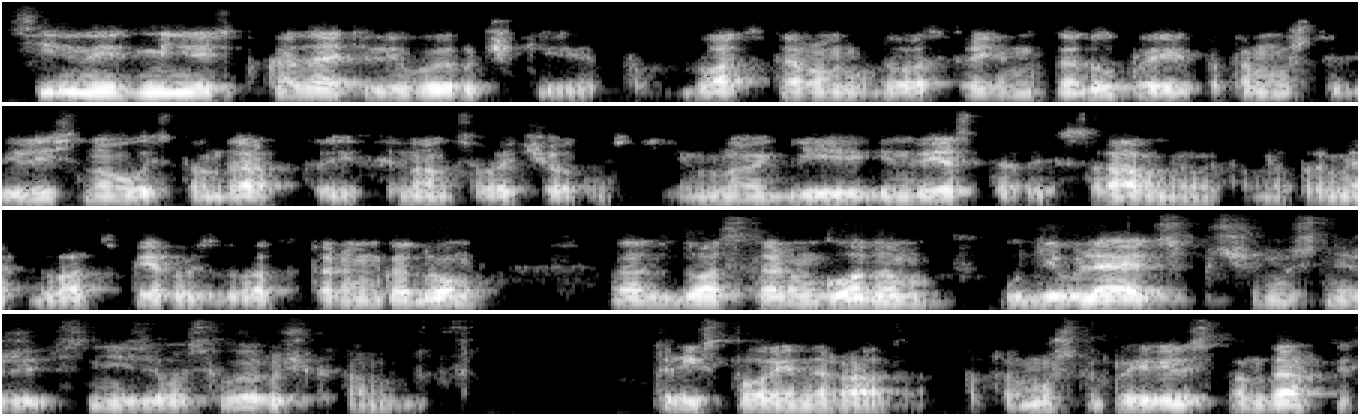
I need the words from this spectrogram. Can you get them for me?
сильно изменились показатели выручки в 2022-2023 году, потому что ввелись новые стандарты финансовой отчетности. И многие инвесторы сравнивают, например, 2021 с 2022 годом, э, с 2022 годом удивляются, почему снизилась выручка там, в три с половиной раза. Потому что появились стандарты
